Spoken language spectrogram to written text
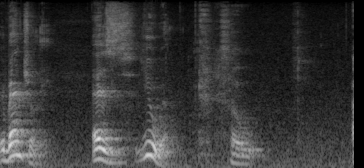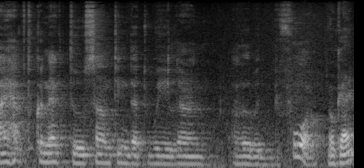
eventually, as you will. So I have to connect to something that we learned a little bit before. Okay?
